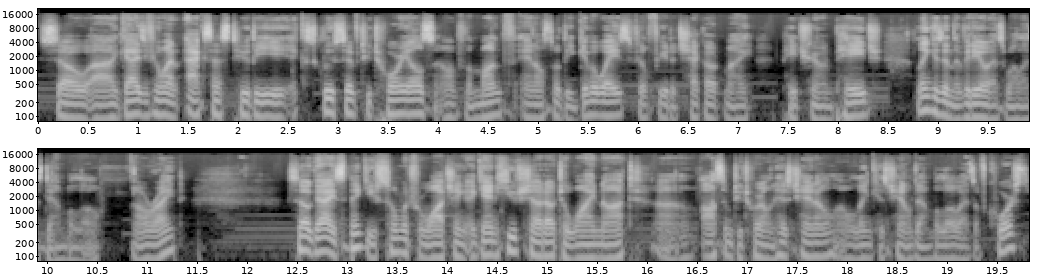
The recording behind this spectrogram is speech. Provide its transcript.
So, uh, guys, if you want access to the exclusive tutorials of the month and also the giveaways, feel free to check out my Patreon page. Link is in the video as well as down below. All right. So guys, thank you so much for watching. Again, huge shout out to Why Knot. Uh, awesome tutorial on his channel. I'll link his channel down below as of course.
